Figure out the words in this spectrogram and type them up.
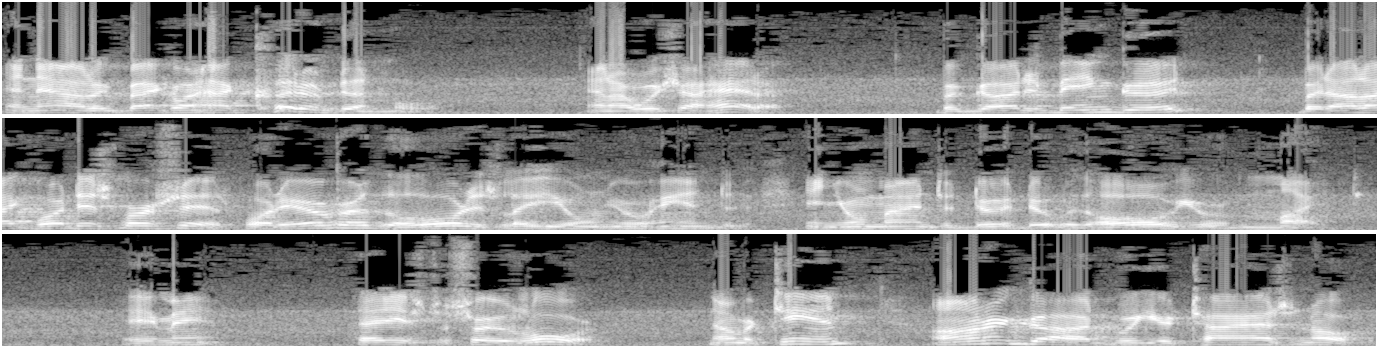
And now I look back on it, I could have done more. And I wish I had it. But God has been good. But I like what this verse says. Whatever the Lord has laid you on your hand, in your mind to do it, do it with all your might. Amen. That is to serve the Lord. Number 10, honor God with your tithes and offerings.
